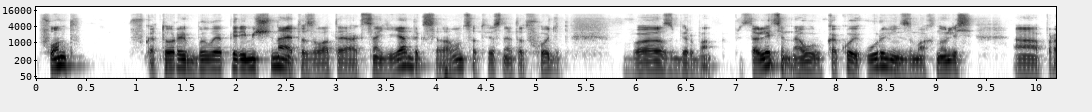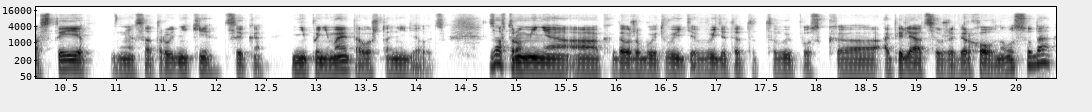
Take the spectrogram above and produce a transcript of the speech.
фонд, в который была перемещена эта золотая акция Яндекса, а он, соответственно, этот входит в Сбербанк. Представляете, на какой уровень замахнулись а, простые сотрудники ЦИКа – не понимая того, что они делают. Завтра у меня, а, когда уже будет выйти, выйдет этот выпуск, а, апелляция уже Верховного суда,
